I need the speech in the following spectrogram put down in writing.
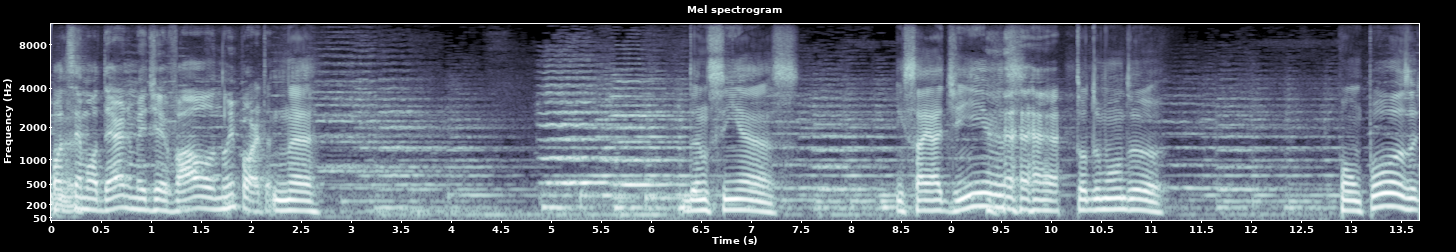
pode É. ser moderno, medieval, não importa. Né? Dancinhas ensaiadinhas, todo mundo pomposo.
